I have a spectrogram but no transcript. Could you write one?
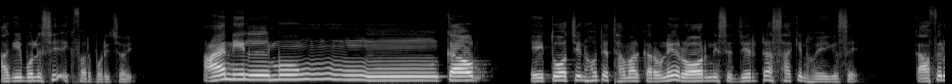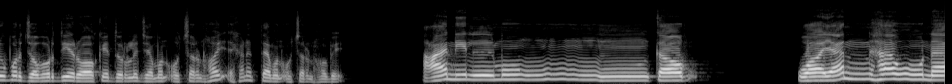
আগেই বলেছি ইকফার পরিচয়। আনিল এই তো চিহ্নতে থামার কারণে রর নিচে জেরটা সাকিন হয়ে গেছে। কাফের উপর জবর দিয়ে রকে দরলে যেমন উচ্চারণ হয়, এখানে তেমন উচ্চারণ হবে। আনিল মুং ওয়ায়ানহাউনা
